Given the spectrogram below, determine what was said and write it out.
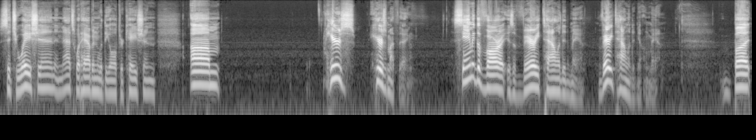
situation, and that's what happened with the altercation. Um, here's here's my thing. Sammy Guevara is a very talented man, very talented young man, but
